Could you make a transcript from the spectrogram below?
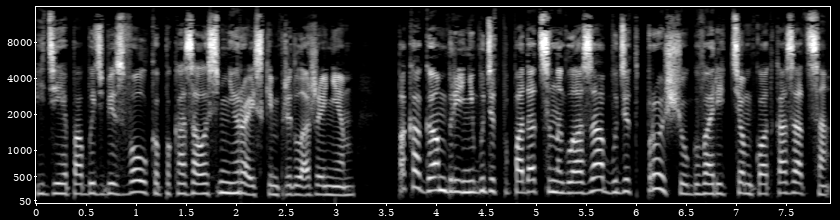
Идея побыть без волка показалась мне райским предложением. Пока Гамбри не будет попадаться на глаза, будет проще уговорить Тёмку отказаться.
